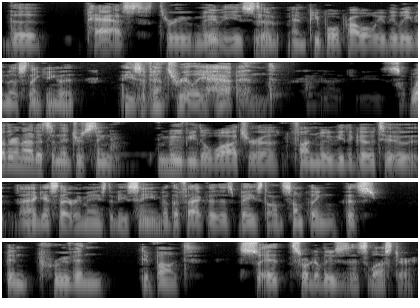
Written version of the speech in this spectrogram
the past through movies, to, and people will probably be leaving this thinking that these events really happened. Whether or not it's an interesting movie to watch or a fun movie to go to, I guess that remains to be seen. But the fact that it's based on something that's been proven debunked, so it sort of loses its luster.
